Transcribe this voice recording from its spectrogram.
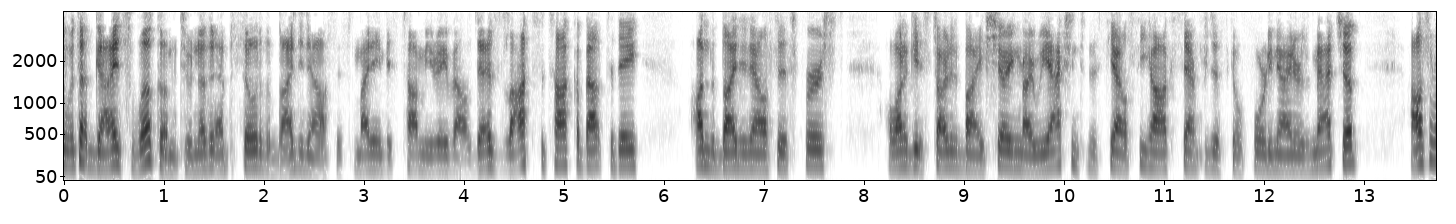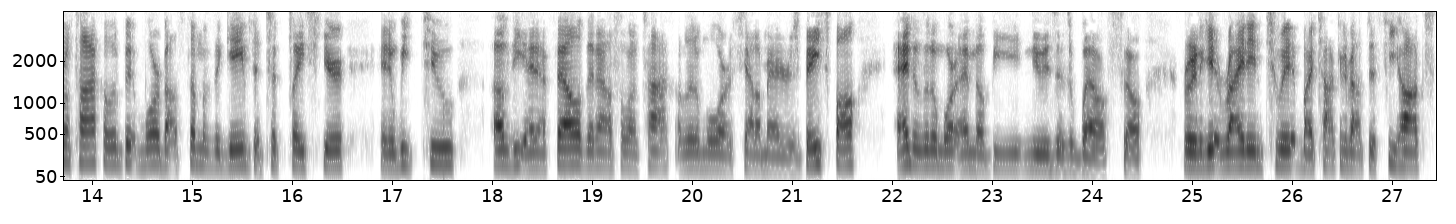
what's up, guys? Welcome to another episode of the Blind Analysis. My name is Tommy Ray Valdez. Lots to talk about today on the Blind Analysis. First, I want to get started by sharing my reaction to the Seattle Seahawks San Francisco 49ers matchup. I also want to talk a little bit more about some of the games that took place here in week two of the NFL. Then I also want to talk a little more Seattle Mariners baseball and a little more MLB news as well. So we're going to get right into it by talking about the Seahawks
